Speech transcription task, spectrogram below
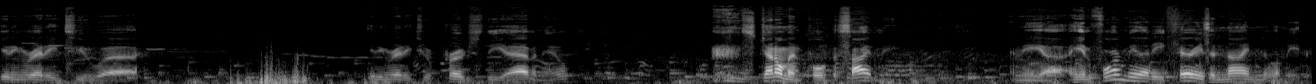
getting ready to uh, getting ready to approach the avenue this gentleman pulled beside me, and he uh, he informed me that he carries a nine millimeter.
